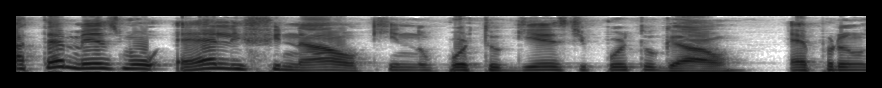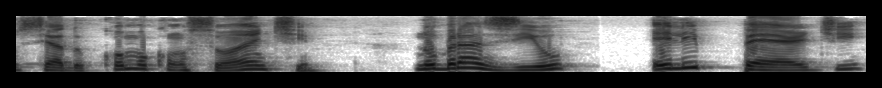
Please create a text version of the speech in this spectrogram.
Até mesmo o L final, que no português de Portugal é pronunciado como consoante, no Brasil ele perde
